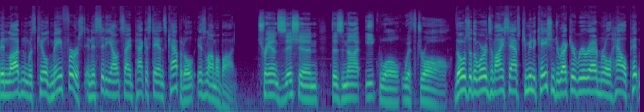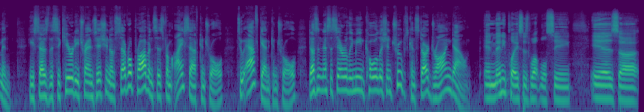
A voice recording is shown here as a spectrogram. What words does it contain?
Bin Laden was killed May 1st in a city outside Pakistan's capital, Islamabad. Transition does not equal withdrawal. Those are the words of ISAF's communication director, Rear Admiral Hal Pittman. He says the security transition of several provinces from ISAF control to Afghan control doesn't necessarily mean coalition troops can start drawing down. In many places, what we'll see is uh,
